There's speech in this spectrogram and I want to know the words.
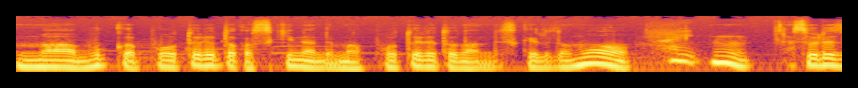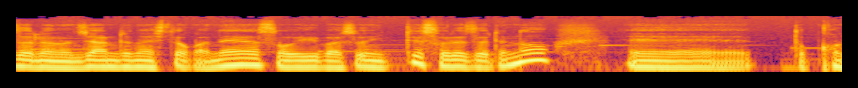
まあ僕はポートレートが好きなんで、まあ、ポートレートなんですけれども、はい。うん、それぞれのジャンルの人がねそういう場所に行ってそれぞれの、えーと好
